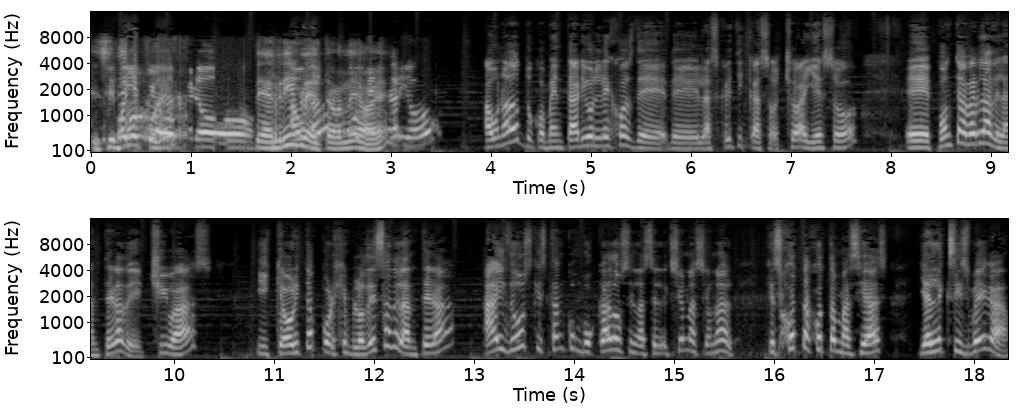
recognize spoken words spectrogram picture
Y Sí, Oye, poco, pero, ¿eh? pero Terrible el torneo, ¿eh? Aunado tu comentario, lejos de, de las críticas Ochoa y eso, eh, ponte a ver la delantera de Chivas y que ahorita, por ejemplo, de esa delantera hay dos que están convocados en la selección nacional, que es JJ Macías y Alexis Vega.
